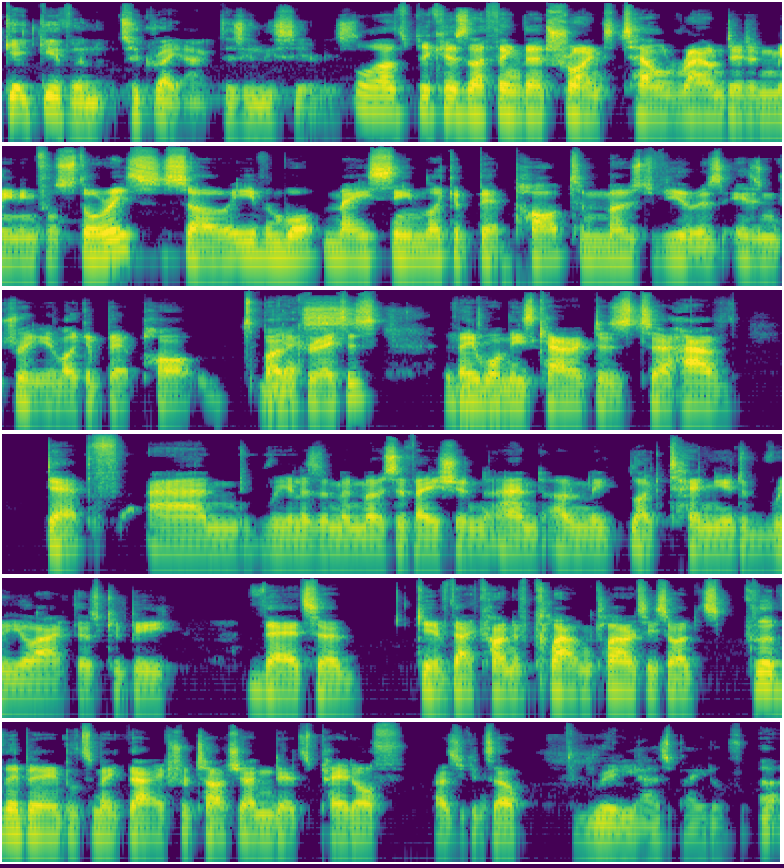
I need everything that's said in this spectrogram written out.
get given to great actors in this series. Well, that's because I think they're trying to tell rounded and meaningful stories. So even what may seem like a bit part to most viewers isn't treated like a bit part by Yes. the creators. They want these characters to have depth and realism and motivation, and only like tenured real actors could be there to give that kind of clout and clarity. So it's good they've been able to make that extra touch, and it's paid off, as you can tell. really has paid off. Uh,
